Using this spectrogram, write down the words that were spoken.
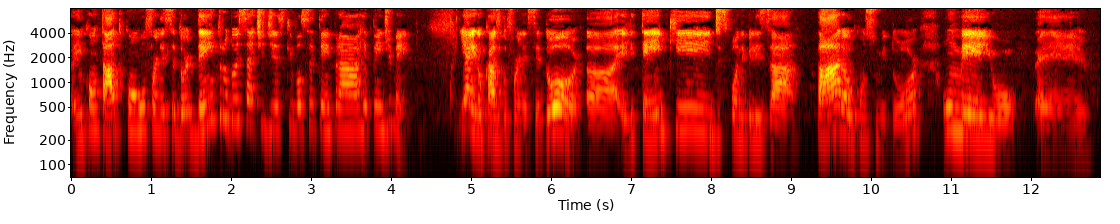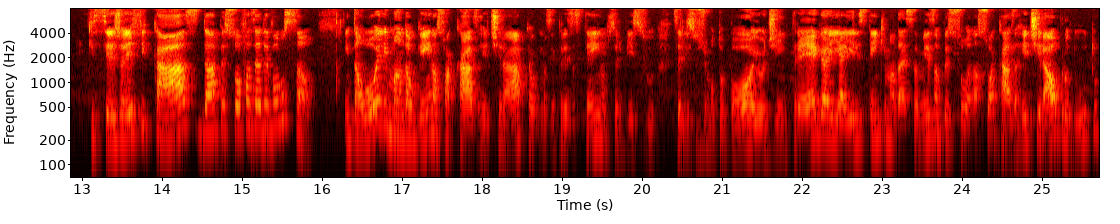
em contato com o fornecedor dentro dos sete dias que você tem para arrependimento. E aí, no caso do fornecedor, uh, ele tem que disponibilizar para o consumidor um meio é, que seja eficaz da pessoa fazer a devolução. Então, ou ele manda alguém na sua casa retirar, porque algumas empresas têm um serviço, serviços de motoboy ou de entrega, e aí eles têm que mandar essa mesma pessoa na sua casa retirar o produto,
